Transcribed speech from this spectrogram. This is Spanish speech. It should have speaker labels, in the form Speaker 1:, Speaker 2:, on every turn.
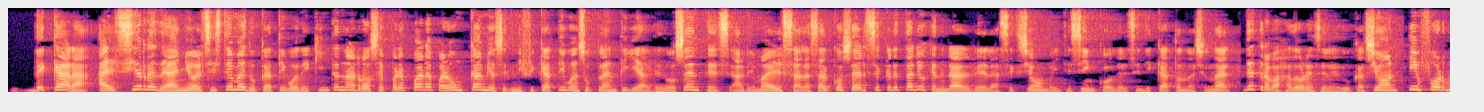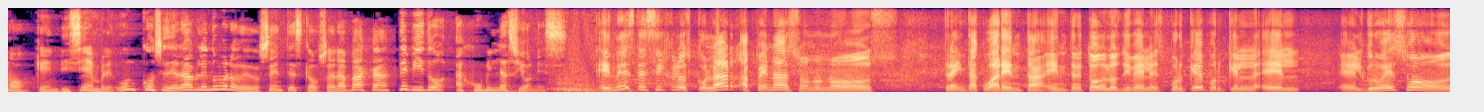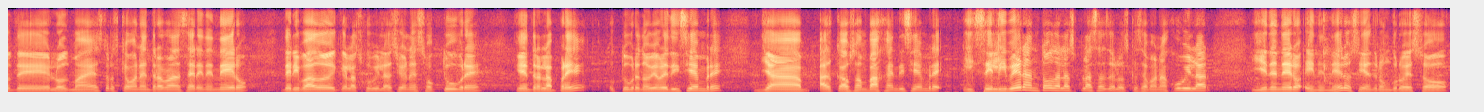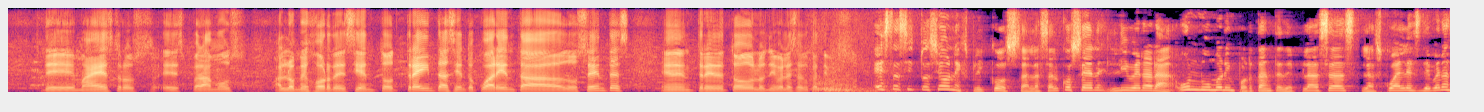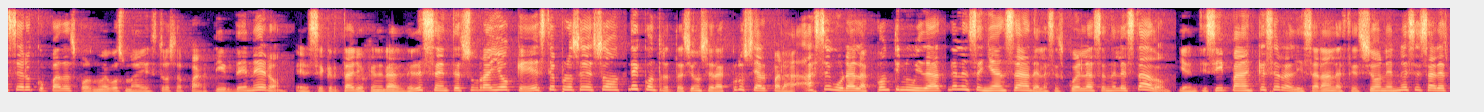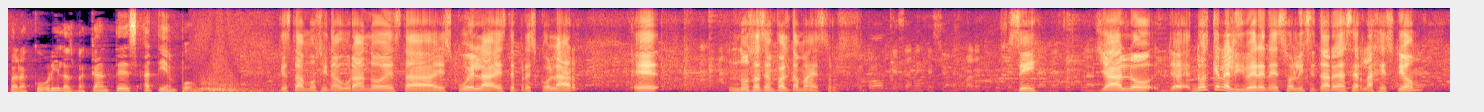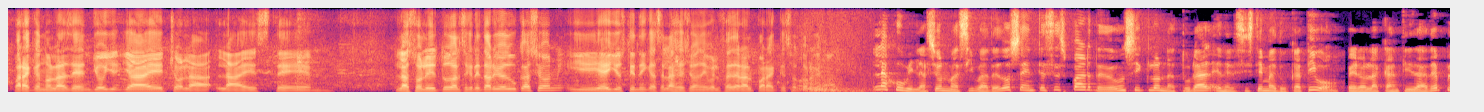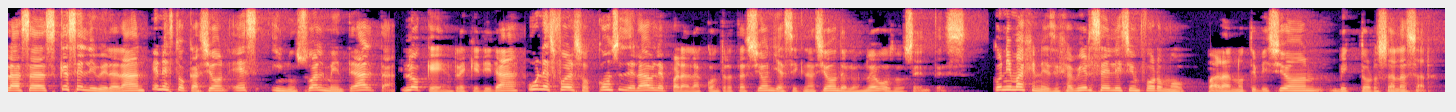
Speaker 1: De cara al cierre de año, el sistema educativo de Quintana Roo se prepara para un cambio significativo en su plantilla de docentes. Además, Salas Alcocer, secretario general de la sección 25 del Sindicato Nacional de Trabajadores de la Educación, informó que en diciembre un considerable número de docentes causará baja debido a jubilaciones.
Speaker 2: En este ciclo escolar apenas son unos 30-40 entre todos los niveles. ¿Por qué? Porque el el grueso de los maestros que van a entrar van a ser en enero, derivado de que las jubilaciones octubre, que entra la pre, octubre, noviembre, diciembre, ya causan baja en diciembre y se liberan todas las plazas de los que se van a jubilar y en enero, en enero sí entra un grueso de maestros, esperamos a lo mejor de 130, 140 docentes entre todos los niveles educativos.
Speaker 1: Esta situación, explicó Salas Alcocer, liberará un número importante de plazas, las cuales deberán ser ocupadas por nuevos maestros a partir de enero. El secretario general del CENTE subrayó que este proceso de contratación será crucial para asegurar la continuidad de la enseñanza de las escuelas en el estado y anticipan que se realizarán las sesiones necesarias para cubrir las vacantes a tiempo
Speaker 2: que estamos inaugurando esta escuela, este preescolar, eh, nos hacen falta maestros. Supongo que están en gestiones para que se Sí, ya lo, no es que la liberen, es solicitar, es hacer la gestión para que nos las den. Yo ya he hecho la, la, este, la solicitud al secretario de Educación y ellos tienen que hacer la gestión a nivel federal para que se otorguen.
Speaker 1: La jubilación masiva de docentes es parte de un ciclo natural en el sistema educativo, pero la cantidad de plazas que se liberarán en esta ocasión es inusualmente alta, lo que requerirá un esfuerzo considerable para la contratación y asignación de los nuevos docentes. Con imágenes de Javier Celis informó para Notivisión Víctor Salazar.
